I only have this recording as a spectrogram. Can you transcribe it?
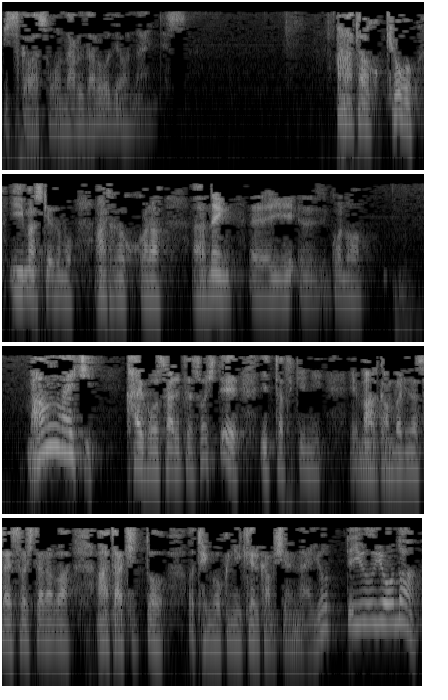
いつかはそうなるだろうではないんです。あなたは今日言いますけれども、あなたがここから年、えー、この、万が一、解放されて、そして行った時に、まあ頑張りなさい。そしたらば、あなたはきっと天国に行けるかもしれないよっていうような、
